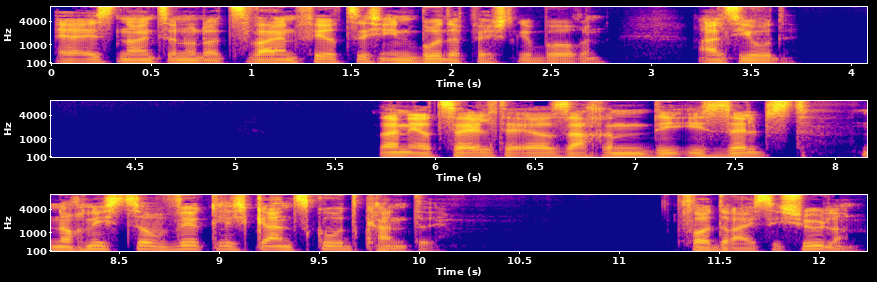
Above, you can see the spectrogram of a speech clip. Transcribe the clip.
Er ist 1942 in Budapest geboren, als Jude. Dann erzählte er Sachen, die ich selbst noch nicht so wirklich ganz gut kannte. Vor 30 Schülern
